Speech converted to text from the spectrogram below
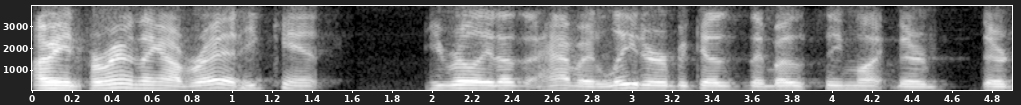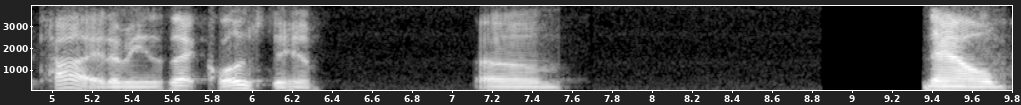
I mean, from everything I've read, he can't. He really doesn't have a leader because they both seem like they're they're tied. I mean, is that close to him? Um, now,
